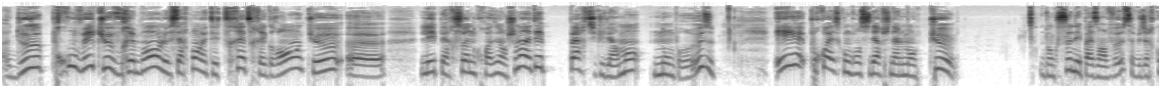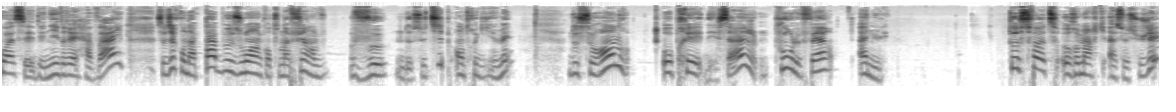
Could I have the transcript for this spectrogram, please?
de prouver que vraiment le serpent était très très grand, que euh, les personnes croisées en chemin étaient particulièrement nombreuses. Et pourquoi est-ce qu'on considère finalement que donc ce n'est pas un vœu, ça veut dire quoi? C'est des nidre havai. Ça veut dire qu'on n'a pas besoin, quand on a fait un vœu de ce type, entre guillemets, de se rendre auprès des sages pour le faire annuler. Tosfot remarque à ce sujet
